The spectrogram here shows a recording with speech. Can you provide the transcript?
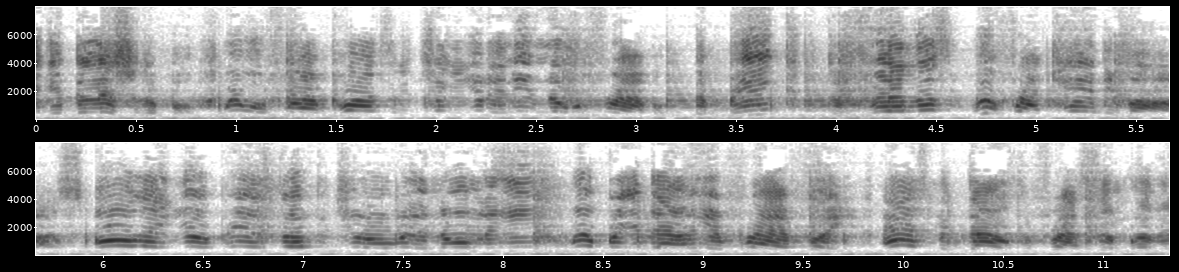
make delishable. We will fry parts of the chicken you didn't even know were fryable. The beak, the feathers, we'll fry candy bars. All that European stuff that you don't really normally eat, we'll bring it down here and fry it for you. Ask McDonald's to fry something other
